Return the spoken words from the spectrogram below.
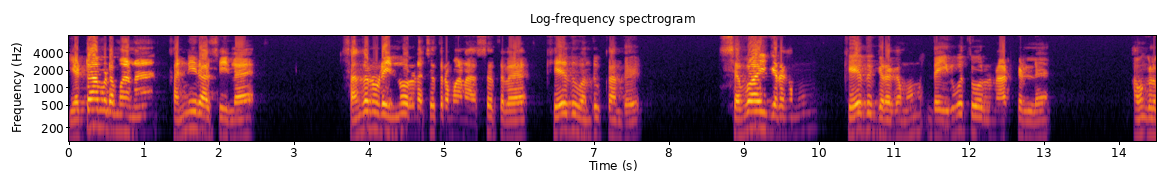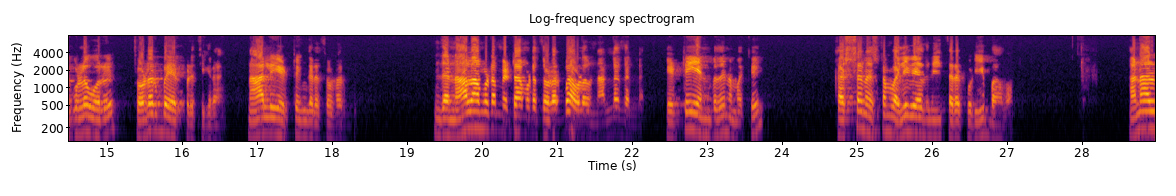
எட்டாம் இடமான கன்னி ராசியில் சந்திரனுடைய இன்னொரு நட்சத்திரமான அஸ்தத்தில் கேது வந்து உட்கார்ந்து செவ்வாய் கிரகமும் கேது கிரகமும் இந்த இருபத்தோரு நாட்களில் அவங்களுக்குள்ள ஒரு தொடர்பை ஏற்படுத்திக்கிறாங்க. நாலு எட்டுங்கிற தொடர்பு. இந்த நாலாம் இடம் எட்டாம் இட தொடர்பு அவ்வளவு நல்லதல்ல. எட்டு என்பது நமக்கு கஷ்ட நஷ்டம் வலிவேதனையை தரக்கூடிய பாவம். ஆனால்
